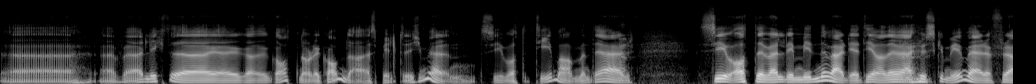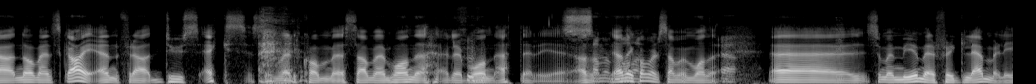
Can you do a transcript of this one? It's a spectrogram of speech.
Uh, jeg, jeg likte det godt når det kom, da. Jeg spilte det ikke mer enn syv-åtte timer, men det er syv-åtte veldig minneverdige timer. Det, jeg husker mye mer fra No Man's Sky enn fra Deuce X, som vel kom eh, samme måned, eller måneden etter. Altså, ja, det kom vel samme måned. Ja. Uh, som er mye mer forglemmelig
